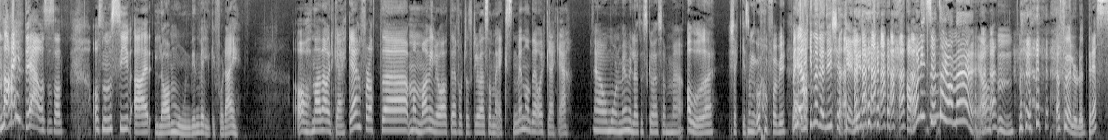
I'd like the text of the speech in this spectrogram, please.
Nei, det er også sant. Og så nummer syv er la moren din velge for deg. Åh, nei, det orker jeg ikke. For at uh, mamma ville jo at jeg fortsatt skulle være sammen med eksen min, og det orker jeg ikke. Ja, og moren min vil at jeg skal være sammen med alle kjekke som går forbi. Ja. Eller ikke nødvendigvis kjekke heller. Han var litt søt da, Johanne! Ja. Mm. Ja, føler du et press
